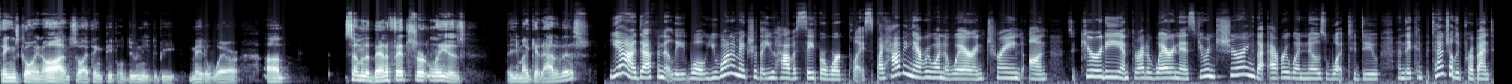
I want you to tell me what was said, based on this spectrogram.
things going on. So I think people do need to be made aware. Um, some of the benefits certainly is that you might get out of this. Yeah, definitely. Well, you want to make sure that you have a safer workplace. By having everyone aware and trained on security and threat awareness, you're ensuring that everyone knows what to do and they can potentially prevent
